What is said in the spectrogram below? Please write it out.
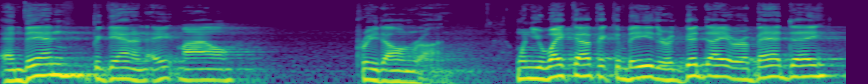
And then began an eight mile pre dawn run. When you wake up, it can be either a good day or a bad day.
